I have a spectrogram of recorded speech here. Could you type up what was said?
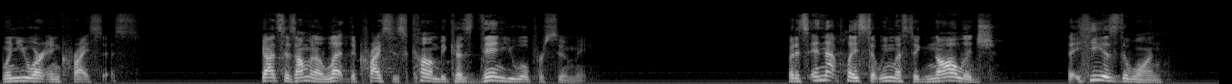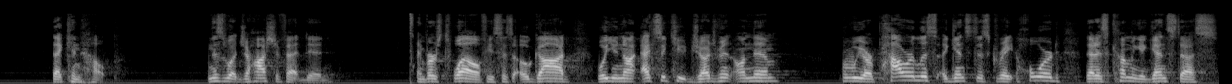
when you are in crisis. God says, I'm going to let the crisis come because then you will pursue me. But it's in that place that we must acknowledge that he is the one that can help. And this is what Jehoshaphat did. In verse 12, he says, O God, will you not execute judgment on them? For we are powerless against this great horde that is coming against us.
